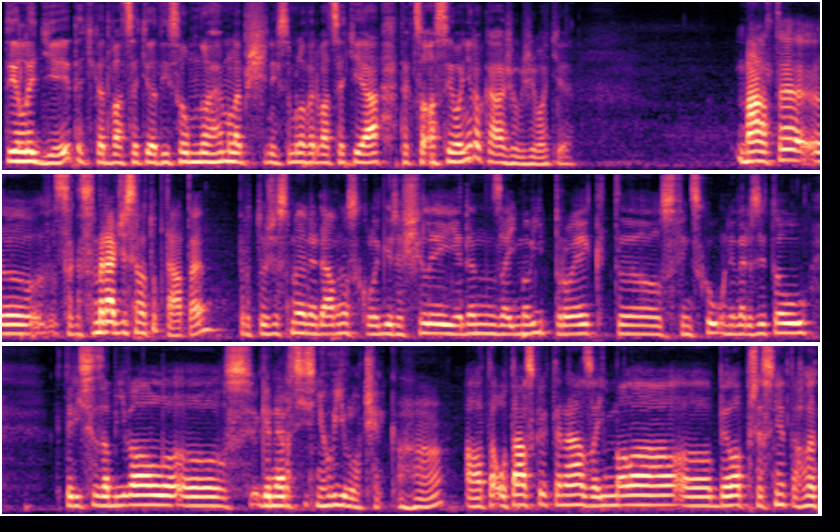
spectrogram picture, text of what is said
ty lidi, teďka 20 letý, jsou mnohem lepší, než jsem byl ve 20 já, tak co asi oni dokážou v životě? Máte, uh, jsem rád, že se na to ptáte, protože jsme nedávno s kolegy řešili jeden zajímavý projekt uh, s Finskou univerzitou, který se zabýval uh, s generací sněhových vloček. Aha. A ta otázka, která nás zajímala, uh, byla přesně tahle.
